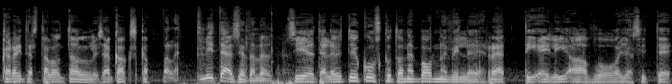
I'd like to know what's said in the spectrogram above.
Karitastalon tallissa kaksi kappaletta. Mitä sieltä löytyy? Sieltä löytyy kuskutonne Bonneville rätti eli avo ja sitten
